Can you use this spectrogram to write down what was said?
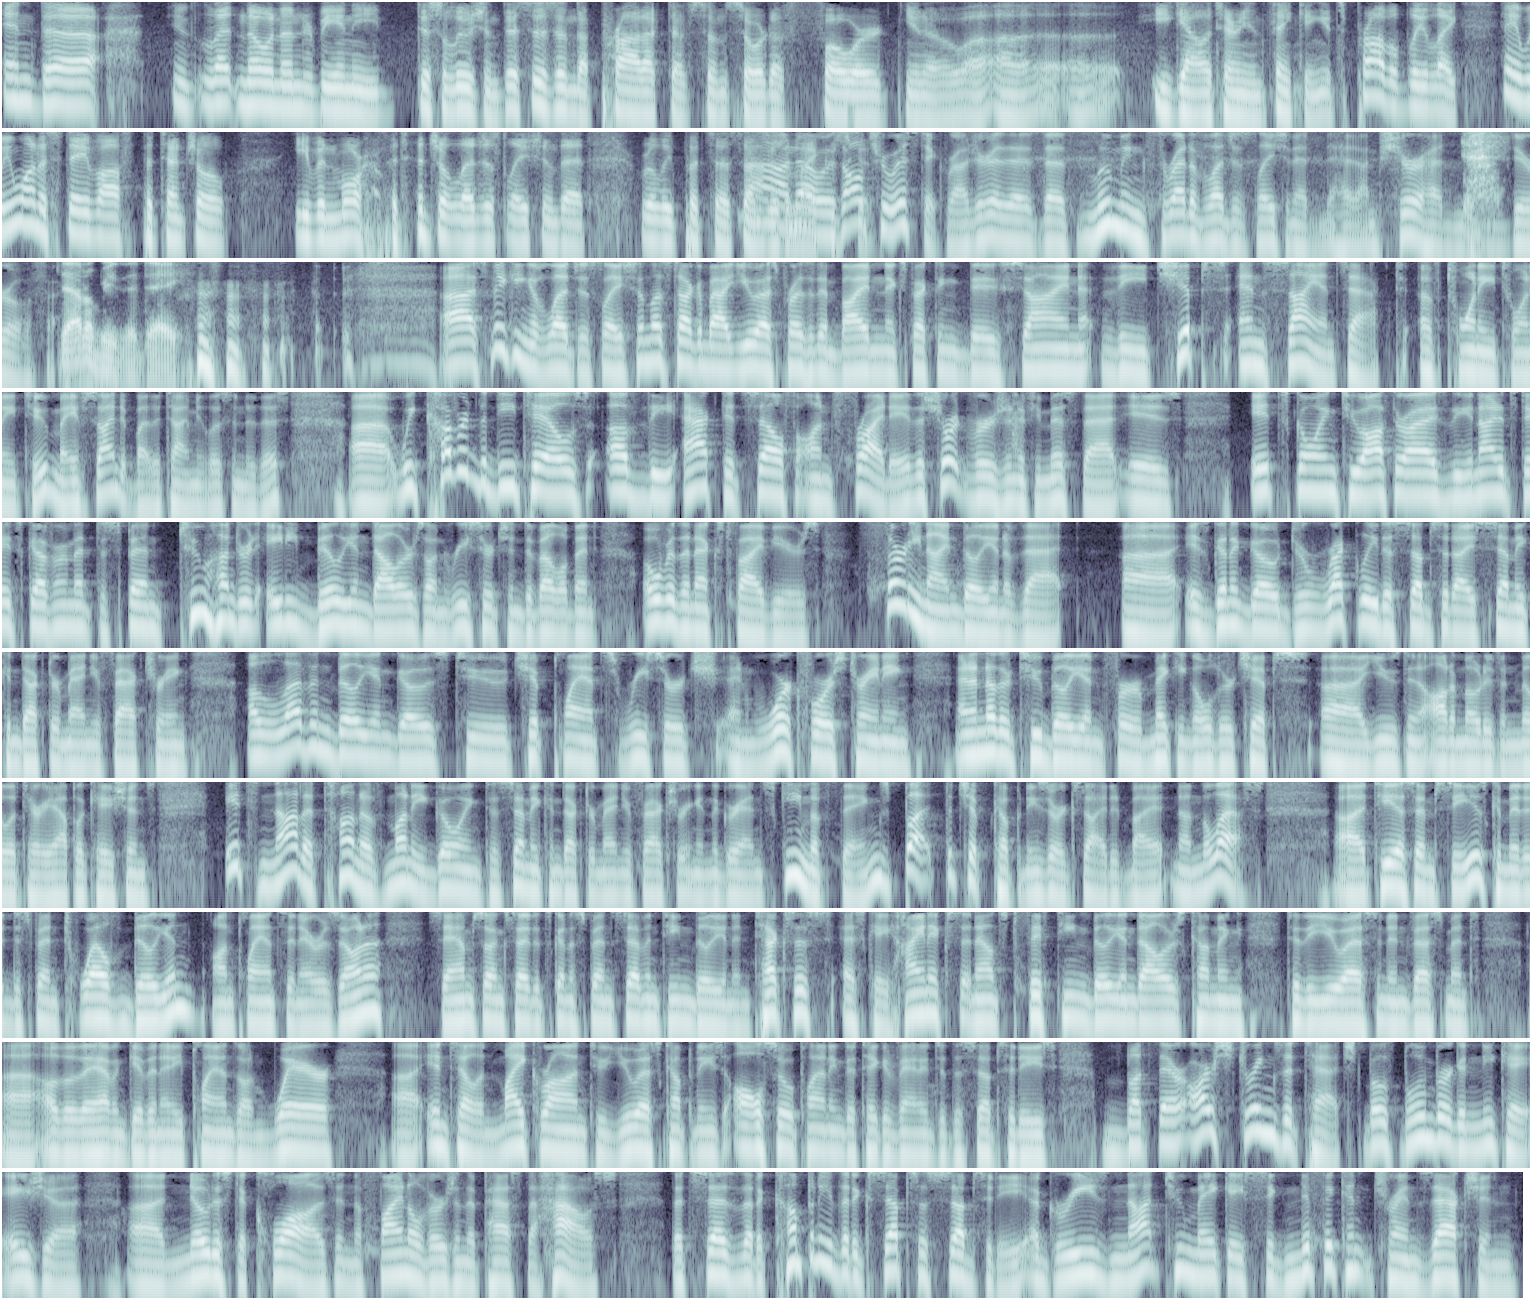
and uh, let no one under be any disillusion. This isn't a product of some sort of forward, you know, uh, uh, uh, egalitarian thinking. It's probably like, hey, we want to stave off potential, even more potential legislation that really puts us no, under the no, microscope. it was altruistic, Roger. The, the looming threat of legislation had, had I'm sure, had zero effect. That'll be the day. Uh, speaking of legislation, let's talk about U.S. President Biden expecting to sign the CHIPS and Science Act of 2022. May have signed it by the time you listen to this. Uh, we covered the details of the act itself on Friday. The short version, if you missed that, is it's going to authorize the United States government to spend $280 billion on research and development over the next five years. 39 billion of that uh, is going to go directly to subsidize semiconductor manufacturing. 11 billion goes to chip plants research and workforce training, and another 2 billion for making older chips uh, used in automotive and military applications. It's not a ton of money going to semiconductor manufacturing in the grand scheme of things, but the chip companies are excited by it nonetheless. Uh, TSMC is committed to spend 12 billion on plants in Arizona. Samsung said it's going to spend 17 billion in Texas. SK Hynix announced $15 billion coming to the U.S. in investment, uh, although they haven't given any plans on where. Uh, Intel and Micron, two U.S. companies, also planning to take advantage of the subsidies. But there are strings attached. Both Bloomberg and Nikkei Asia uh, noticed a clause in the final version that passed the House that says that a company that accepts a subsidy agrees not to make a significant transaction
